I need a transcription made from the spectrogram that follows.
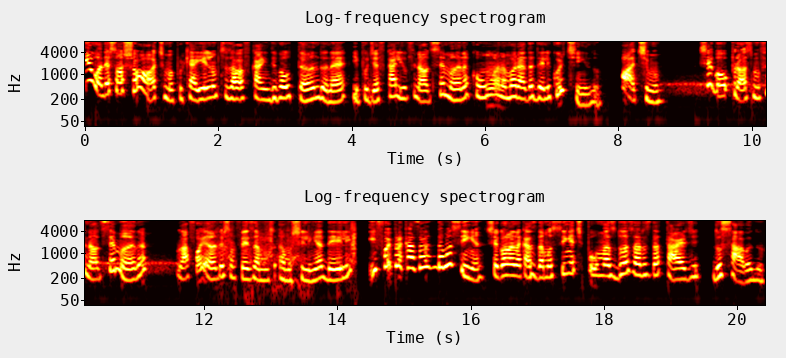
E o Anderson achou ótimo, porque aí ele não precisava ficar indo e voltando, né? E podia ficar ali o final de semana com a namorada dele curtindo. Ótimo. Chegou o próximo final de semana. Lá foi Anderson, fez a, a mochilinha dele e foi pra casa da mocinha. Chegou lá na casa da mocinha, tipo, umas duas horas da tarde do sábado.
